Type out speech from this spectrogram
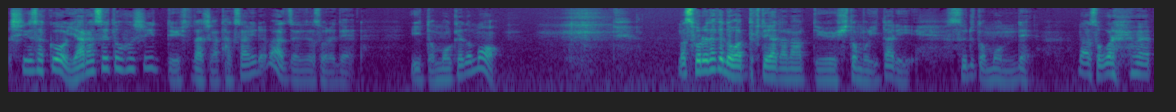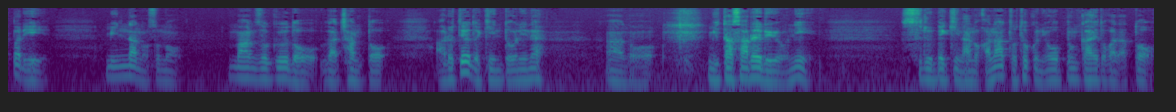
新作をやらせてほしいっていう人たちがたくさんいれば全然それでいいと思うけども、まあ、それだけで終わってくと嫌だなっていう人もいたりすると思うんで、まあ、そこら辺はやっぱりみんなのその満足度がちゃんとある程度均等にねあの満たされるようにするべきなのかなと特にオープン会とかだと、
